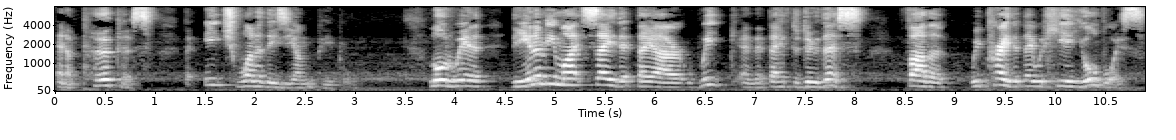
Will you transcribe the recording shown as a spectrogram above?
and a purpose for each one of these young people. Lord, where the enemy might say that they are weak and that they have to do this, Father, we pray that they would hear your voice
